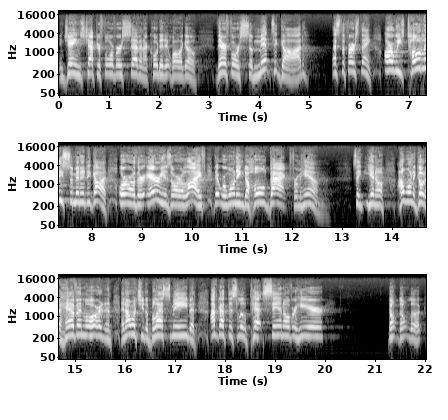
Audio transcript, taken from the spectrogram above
In James chapter 4 verse 7, I quoted it a while ago. Therefore submit to God. That's the first thing. Are we totally submitted to God or are there areas of our life that we're wanting to hold back from him? Say, you know, I want to go to heaven, Lord, and, and I want you to bless me, but I've got this little pet sin over here. Don't, don't look.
